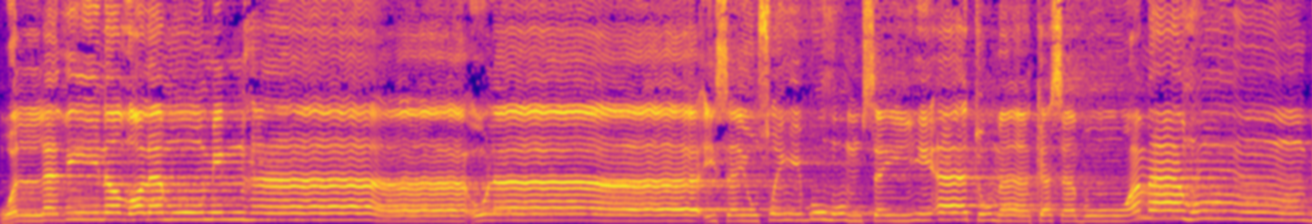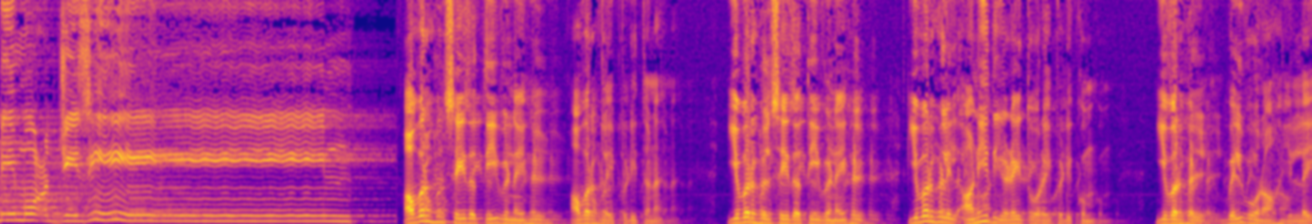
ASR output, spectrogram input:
والذين ظلموا من هؤلاء سيصيبهم سيئات ما كسبوا وما هم بمعجزين அவர்கள் செய்த தீவினைகள் அவர்களை பிடித்தன இவர்கள் செய்த தீவினைகள் இவர்களில் அநீதி இழைத்தோரை பிடிக்கும் இவர்கள் வெல்வோராக இல்லை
